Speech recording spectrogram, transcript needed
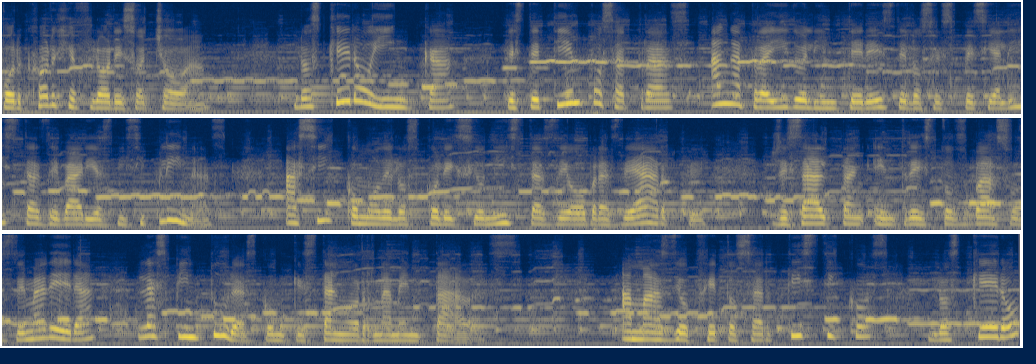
por Jorge Flores Ochoa. Los quero inca desde tiempos atrás han atraído el interés de los especialistas de varias disciplinas, así como de los coleccionistas de obras de arte. Resaltan entre estos vasos de madera las pinturas con que están ornamentadas. A más de objetos artísticos, los quero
